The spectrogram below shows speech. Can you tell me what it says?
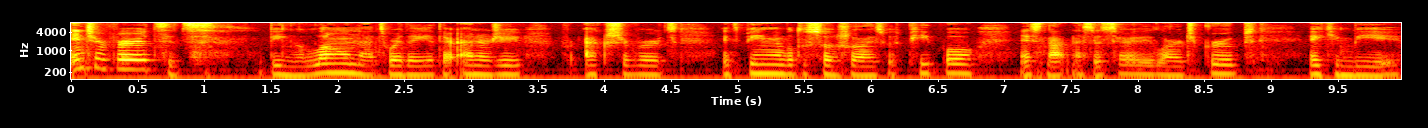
introverts, it's being alone, that's where they get their energy. For extroverts, it's being able to socialize with people. It's not necessarily large groups. It can be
